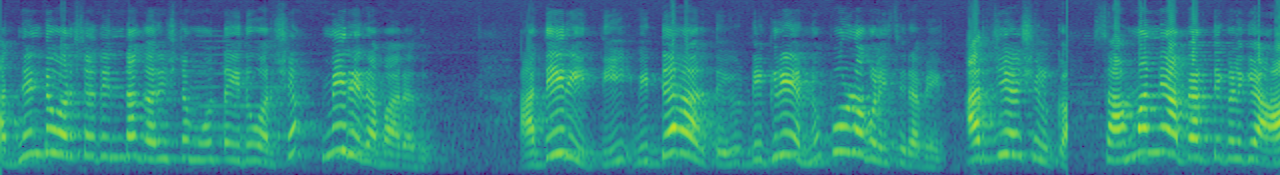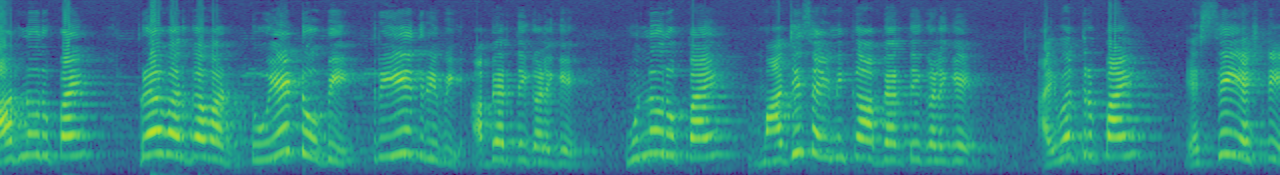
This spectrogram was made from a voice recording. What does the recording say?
ಹದಿನೆಂಟು ವರ್ಷದಿಂದ ಗರಿಷ್ಠ ಮೂವತ್ತೈದು ವರ್ಷ ಮೀರಿರಬಾರದು. ಅದೇ ರೀತಿ ವಿದ್ಯಾರ್ಥಿಯು ಡಿಗ್ರಿಯನ್ನು ಪೂರ್ಣಗೊಳಿಸಿರಬೇಕು. ಅರ್ಜಿಯ ಶುಲ್ಕ. ಸಾಮಾನ್ಯ ಅಭ್ಯರ್ಥಿಗಳಿಗೆ ಆರುನೂರು ರೂಪಾಯಿ ಪ್ರವರ್ಗ one two A two B, three A three B ಅಭ್ಯರ್ಥಿಗಳಿಗೆ ಮುನ್ನೂರು ರೂಪಾಯಿ, ಮಾಜಿ ಸೈನಿಕ ಅಭ್ಯರ್ಥಿಗಳಿಗೆ ಐವತ್ತು ರೂಪಾಯಿ S C S T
